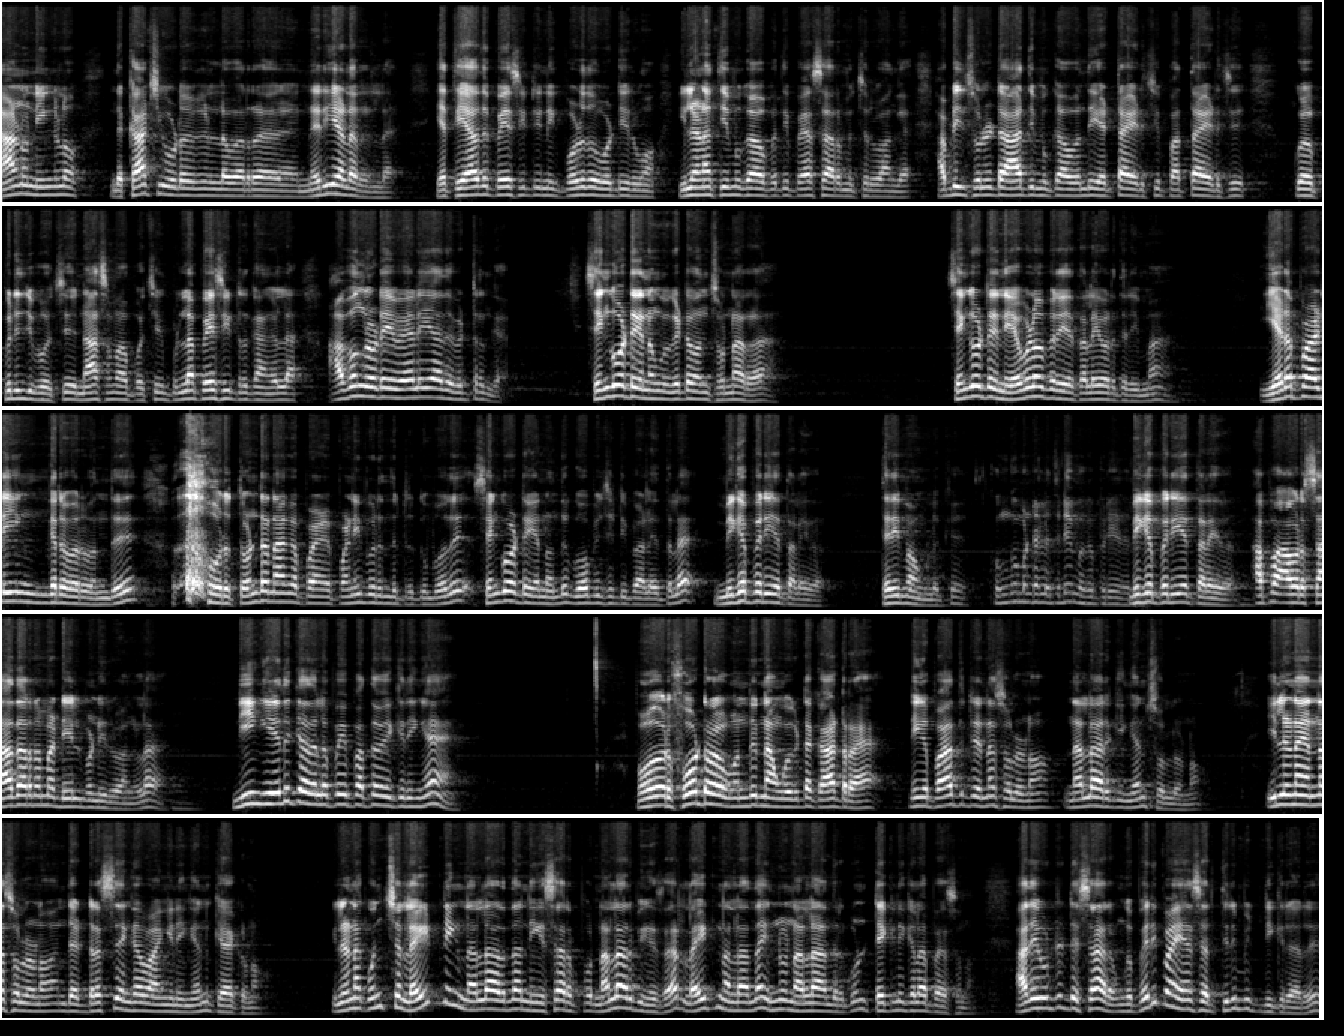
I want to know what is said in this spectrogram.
நானும் நீங்களும் இந்த காட்சி ஊடகங்களில் வர்ற நெறியாளர் இல்லை. எத்தையாவது பேசிட்டு இன்றைக்கி பொழுதை ஓட்டிடுவோம். இல்லைனா திமுகவை பற்றி பேச ஆரம்பிச்சிருவாங்க. அப்படின்னு சொல்லிட்டு அதிமுக வந்து எட்டாயிடுச்சு பத்தாயிடுச்சு. பிரிஞ்சு போச்சு நாசமாக போச்சு இப்படிலாம் பேசிகிட்டு இருக்காங்கல்ல அவங்களுடைய வேலையை அதை விட்டுருங்க. செங்கோட்டையன் உங்ககிட்ட வந்து சொன்னாரா? செங்கோட்டையன் எவ்வளோ பெரிய தலைவர் தெரியுமா? எடப்பாடிங்கிறவர் வந்து ஒரு தொண்டனாக ப பணிபுரிந்துட்டு இருக்கும்போது செங்கோட்டையன் வந்து கோபிச்செட்டிப்பாளையத்தில் மிகப்பெரிய தலைவர். தெரியுமா உங்களுக்கு? கொங்கு மண்டலத்திலே மிகப்பெரிய. மிகப்பெரிய தலைவர். அப்போ அவர் சாதாரணமாக டீல் பண்ணிடுவாங்களா? நீங்கள் எதுக்கு அதில் போய் பற்ற வைக்கிறீங்க? இப்போ ஒரு ஃபோட்டோ வந்து நான் உங்ககிட்ட காட்டுறேன். நீங்கள் பார்த்துட்டு என்ன சொல்லணும்? நல்லா இருக்கீங்கன்னு சொல்லணும். இல்லைன்னா என்ன சொல்லணும்? இந்த ட்ரெஸ் எங்கே வாங்கினீங்கன்னு கேட்கணும். இல்லைன்னா கொஞ்சம் லைட்னிங் நல்லா இருந்தால் நீங்கள் சார் இப்போ நல்லா இருப்பீங்க சார் லைட் நல்லா இருந்தால் இன்னும் நல்லா இருந்திருக்கும்னு டெக்னிக்கலாக பேசணும். அதை விட்டுட்டு சார் உங்கள் பெரியப்பா ஏன் சார் திரும்பிட்டு நிற்கிறாரு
